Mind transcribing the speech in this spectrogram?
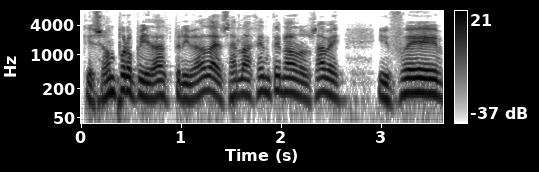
que son propiedad privada. Esa la gente no lo sabe. Y fue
